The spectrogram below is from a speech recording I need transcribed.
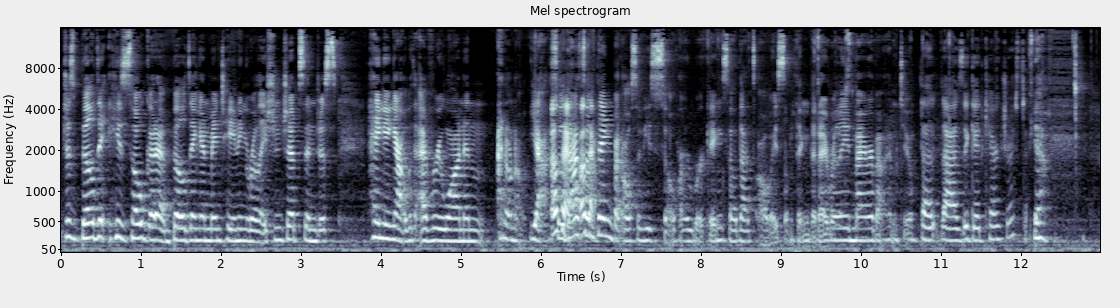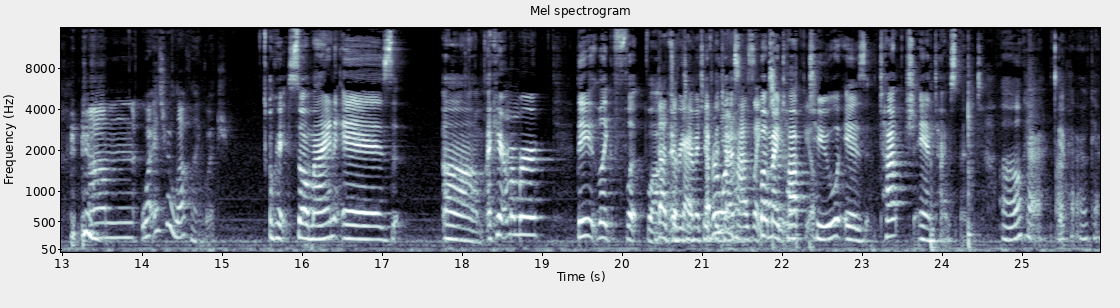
just building he's so good at building and maintaining relationships and just hanging out with everyone and I don't know. Yeah. So that's okay. something, but also he's so hardworking, so that's always something that I really admire about him too. That that is a good characteristic. Yeah. um, what is your love language? Okay, so mine is um I can't remember they like flip flop every okay. time I take Everyone the test. has, like, but my two, I top two is touch and time spent. Oh, okay. Okay. Okay.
